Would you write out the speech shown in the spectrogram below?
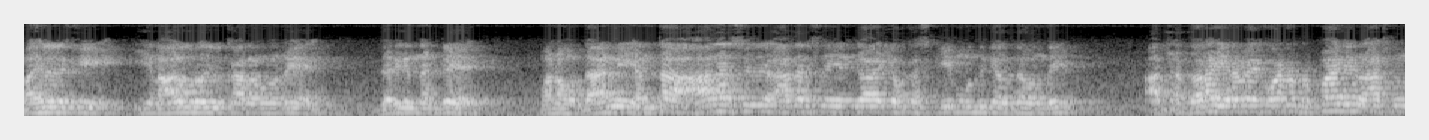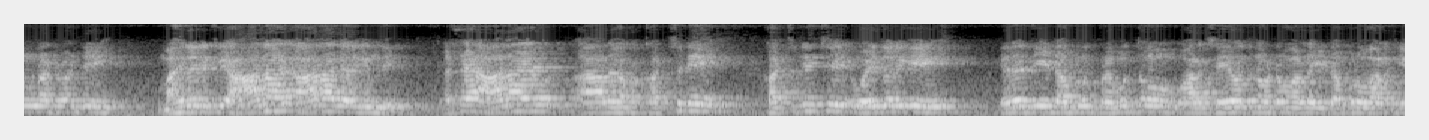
మహిళలకి ఈ నాలుగు రోజుల కాలంలోనే జరిగిందంటే మనం దాన్ని ఎంత ఆదర్శ ఆదర్శనీయంగా ఈ యొక్క స్కీమ్ ముందుకు వెళ్తా ఉంది. ఆ తద్వారా ఇరవై కోట్ల రూపాయలు రాష్ట్రంలో ఉన్నటువంటి మహిళలకి ఆదా ఆదా కలిగింది. అంటే ఆదాయం వాళ్ళ యొక్క ఖర్చుని ఖర్చు నుంచి వైదొలిగి ఏదైతే ఈ డబ్బులు ప్రభుత్వం వాళ్ళకి చేయవద్దనవటం వల్ల ఈ డబ్బులు వాళ్ళకి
